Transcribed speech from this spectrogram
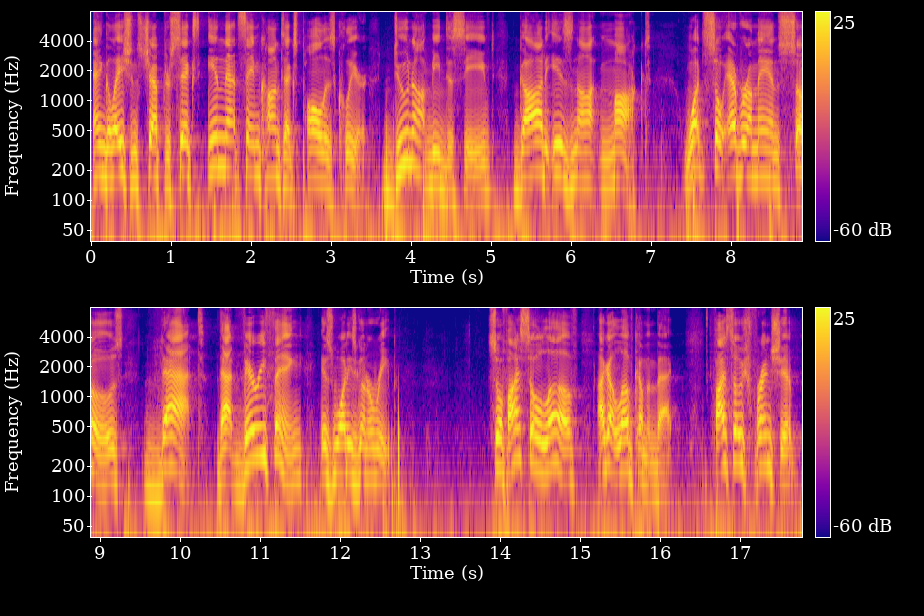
And Galatians chapter 6, in that same context, Paul is clear. Do not be deceived. God is not mocked. Whatsoever a man sows, that, that very thing is what he's going to reap. So if I sow love, I got love coming back. If I sow friendship,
